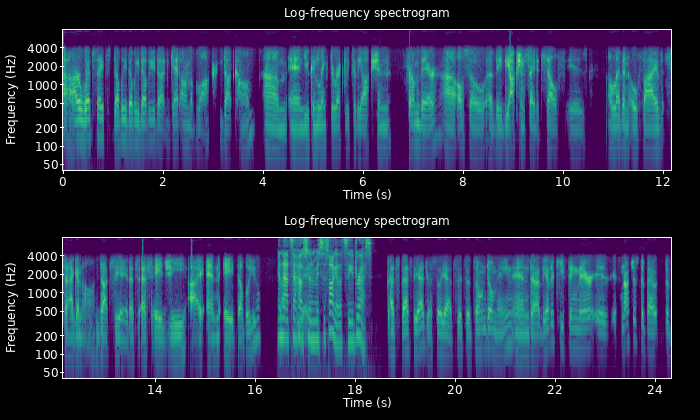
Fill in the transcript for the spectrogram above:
Uh, our website's www.getontheblock.com, um, and you can link directly to the auction from there, uh, also uh, the the auction site itself is 1105saginaw.ca. That's S A G I N A W. And that's a house in Mississauga. That's the address. That's that's the address. So yeah, it's it's its own domain. And uh, the other key thing there is it's not just about the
